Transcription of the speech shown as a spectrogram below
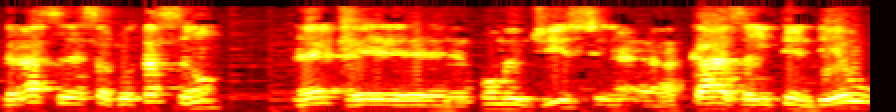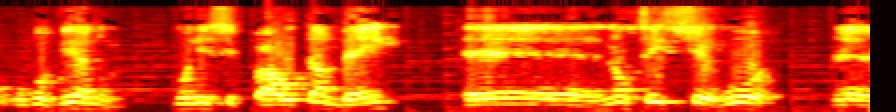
graças a essa votação. Né? É, como eu disse, né, a casa entendeu, o governo municipal também. É, não sei se chegou né,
